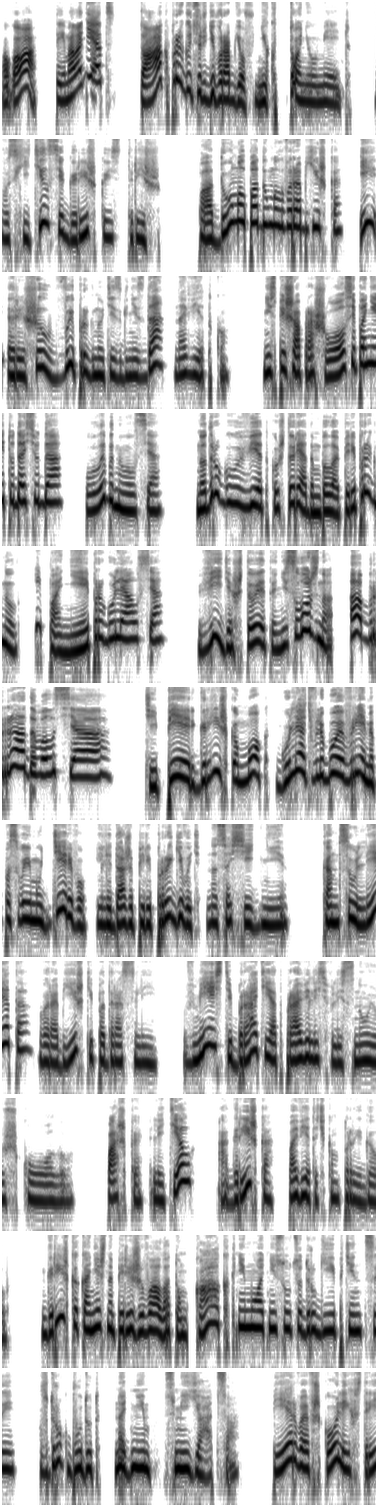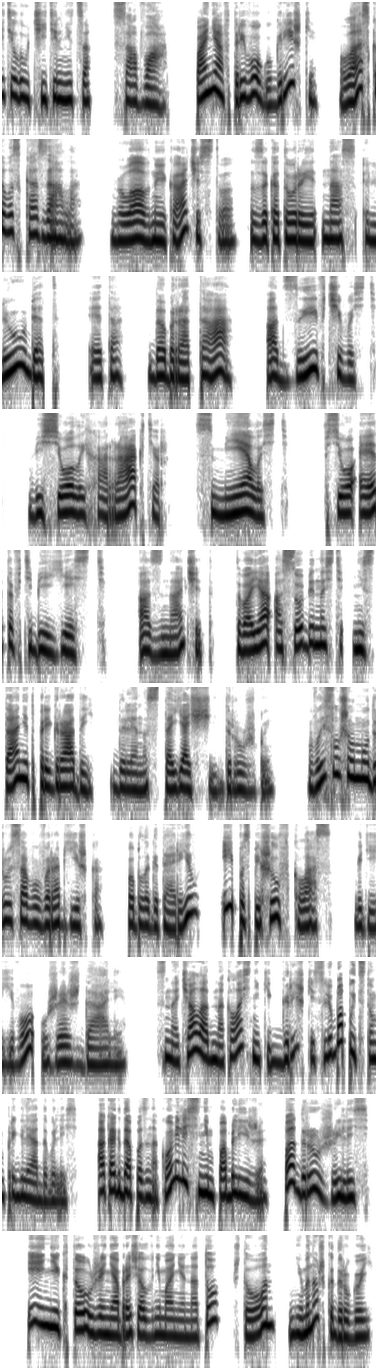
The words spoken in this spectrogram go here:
«Ого, ты молодец! Так прыгать среди воробьев никто не умеет!» Восхитился Гришка и Стриж. Подумал-подумал воробьишка и решил выпрыгнуть из гнезда на ветку. Не спеша прошелся по ней туда-сюда, улыбнулся. На другую ветку, что рядом была, перепрыгнул и по ней прогулялся видя, что это несложно, обрадовался. Теперь Гришка мог гулять в любое время по своему дереву или даже перепрыгивать на соседние. К концу лета воробьишки подросли. Вместе братья отправились в лесную школу. Пашка летел, а Гришка по веточкам прыгал. Гришка, конечно, переживал о том, как к нему отнесутся другие птенцы. Вдруг будут над ним смеяться. Первая в школе их встретила учительница Сова. Поняв тревогу Гришки, ласково сказала. «Главные качества, за которые нас любят, это доброта, отзывчивость, веселый характер, смелость. Все это в тебе есть. А значит, твоя особенность не станет преградой для настоящей дружбы. Выслушал мудрую сову воробьишка, поблагодарил и поспешил в класс, где его уже ждали. Сначала одноклассники к Гришке с любопытством приглядывались, а когда познакомились с ним поближе, подружились. И никто уже не обращал внимания на то, что он немножко другой.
